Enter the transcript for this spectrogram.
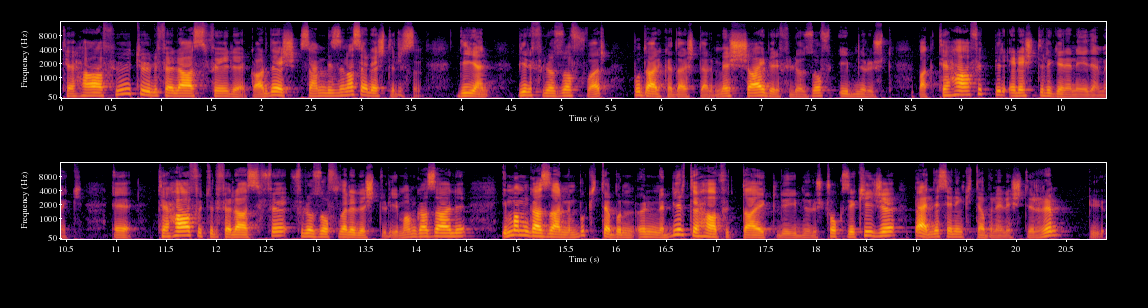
tehafütül felasifeyle kardeş sen bizi nasıl eleştirirsin diyen bir filozof var. Bu da arkadaşlar meşşai bir filozof İbn Rüşd. Bak tehafüt bir eleştiri geleneği demek. E, tehafütül felasife filozoflar eleştiriyor İmam Gazali. İmam Gazali'nin bu kitabının önüne bir tehafüt daha ekliyor İbn Rüşd çok zekice. Ben de senin kitabını eleştiririm diyor.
